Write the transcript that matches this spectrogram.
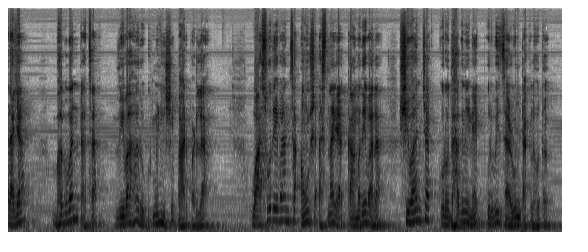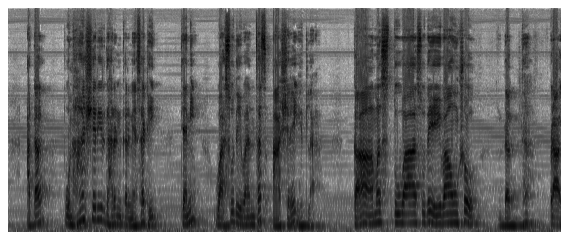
राजा भगवंताचा विवाह रुक्मिणीशी पार पडला. वासुदेवांचा अंश असणाऱ्या कामदेवाला शिवांच्या क्रोधाग्नीने पूर्वी जाळून टाकलं होतं. आता पुन्हा शरीर धारण करण्यासाठी त्यांनी वासुदेवांचाच आश्रय घेतला. कामस्तु वासुदेवांशो दग्ध प्राग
